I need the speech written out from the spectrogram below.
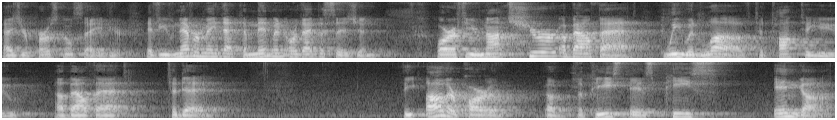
as your personal Savior, if you've never made that commitment or that decision, or if you're not sure about that, we would love to talk to you about that today. The other part of, of the peace is peace in God.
